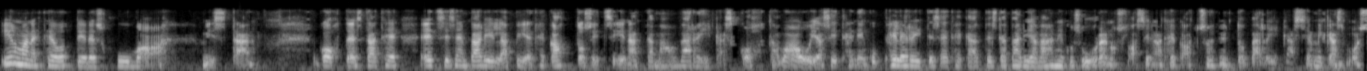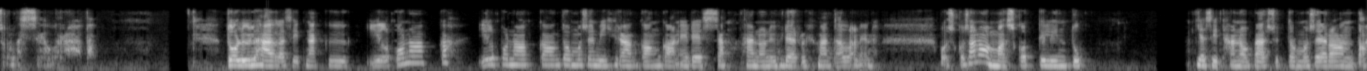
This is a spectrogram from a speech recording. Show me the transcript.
ilman, että he ottivat edes kuvaa mistään kohteesta, että he etsi sen pädin läpi, että he kattoivat siinä, että tämä on värikäs kohta, vau. Ja sitten he, niin kuin, heille riitti se, että he käyttivät sitä pädiä vähän niin kuin suurennuslasina, että he katsoivat, että nyt on värikäs ja mikäs voisi olla seuraava. Tuolla ylhäällä sitten näkyy ilponaakka. Ilponaakka on tuommoisen vihreän kankaan edessä. Hän on yhden ryhmän tällainen voisiko sanoa maskottilintu. Ja sitten hän on päässyt tuommoiseen ranta,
